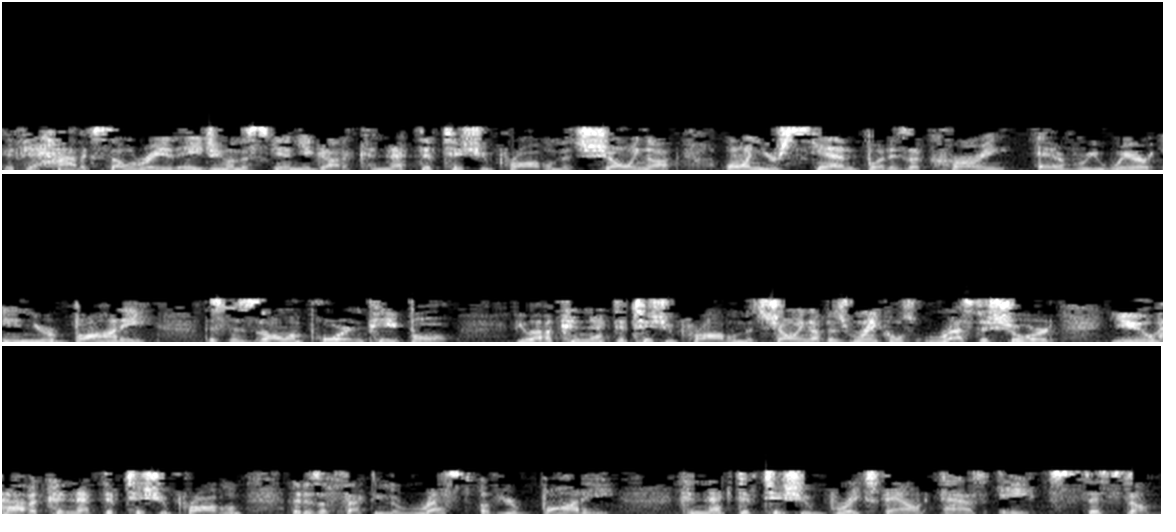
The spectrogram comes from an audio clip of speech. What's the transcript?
If you have accelerated aging on the skin, you got a connective tissue problem that's showing up on your skin but is occurring everywhere in your body. This is so important, people. If you have a connective tissue problem that's showing up as wrinkles, rest assured you have a connective tissue problem that is affecting the rest of your body. Connective tissue breaks down as a system.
